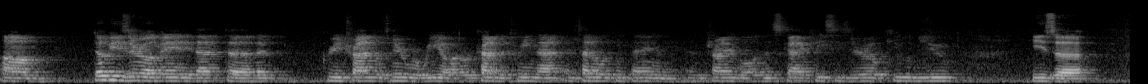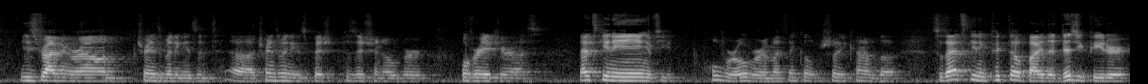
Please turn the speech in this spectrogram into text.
Um, W0MA, that uh, that green triangle is near where we are. We're kind of between that antenna-looking thing and, and the triangle. And this guy KC0 QMU, he's uh, he's driving around transmitting his uh, transmitting his position over over APRS. That's getting if you hover over him, I think I'll show you kind of the. So that's getting picked up by the digipeater.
